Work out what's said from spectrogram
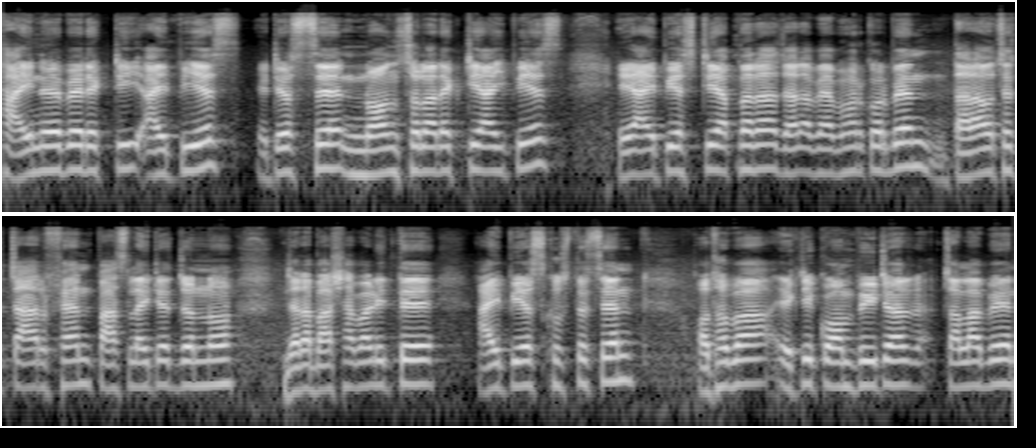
সাইন ওয়েবের একটি আইপিএস এটি হচ্ছে নন সোলার একটি আইপিএস এই আইপিএসটি আপনারা যারা ব্যবহার করবেন, তারা হচ্ছে চার ফ্যান পাঁচ লাইটের জন্য যারা বাসা বাড়িতে আইপিএস খুঁজতেছেন অথবা একটি কম্পিউটার চালাবেন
